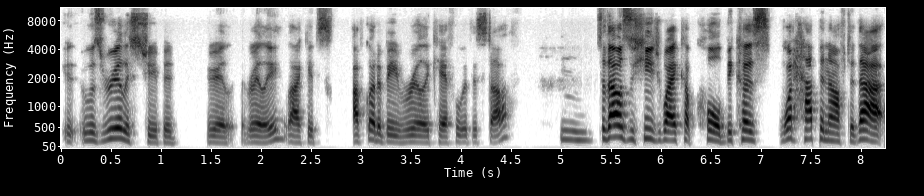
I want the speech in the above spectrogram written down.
it was really stupid really really like it's i've got to be really careful with this stuff Mm. so that was a huge wake up call because what happened after that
